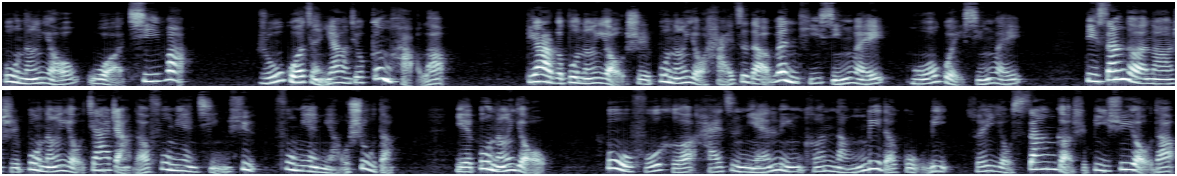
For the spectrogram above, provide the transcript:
不能有我期望，如果怎样就更好了。第二个不能有是不能有孩子的问题行为、魔鬼行为。第三个呢是不能有家长的负面情绪、负面描述等，也不能有不符合孩子年龄和能力的鼓励。所以有三个是必须有的，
